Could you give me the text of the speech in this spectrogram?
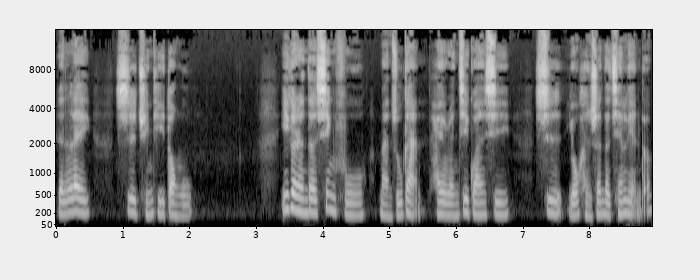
人类是群体动物，一个人的幸福。满足感还有人际关系是有很深的牵连的。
